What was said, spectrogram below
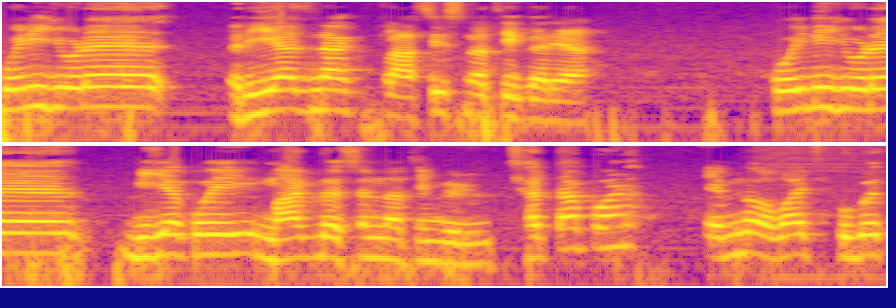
કોઈની જોડે રિયાઝના ક્લાસીસ નથી કર્યા. કોઈની જોડે બીજા કોઈ માર્ગદર્શન નથી મળ્યું છતાં પણ એમનો અવાજ ખૂબ જ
